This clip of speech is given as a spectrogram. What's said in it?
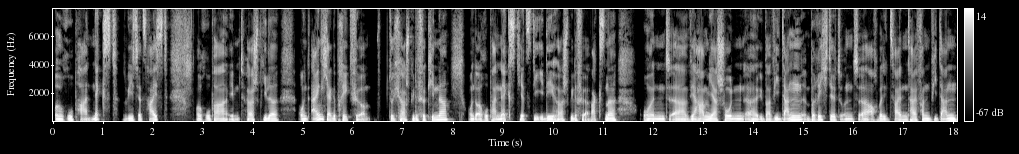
Europa Next, wie es jetzt heißt. Europa eben Hörspiele und eigentlich ja geprägt für durch Hörspiele für Kinder und Europa Next jetzt die Idee Hörspiele für Erwachsene. Und äh, wir haben ja schon äh, über Wie dann berichtet und äh, auch über den zweiten Teil von Wie dann.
